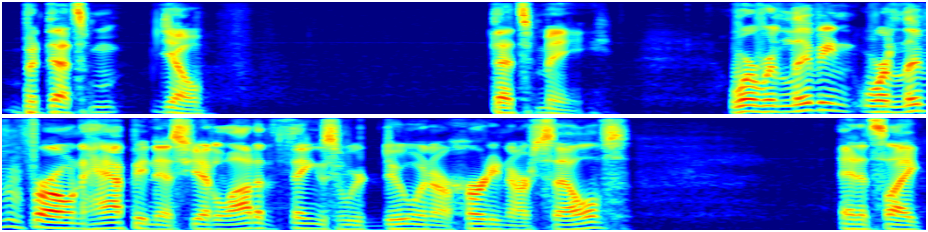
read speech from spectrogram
but that's you know that's me where we're living we're living for our own happiness yet a lot of the things we're doing are hurting ourselves and it's like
